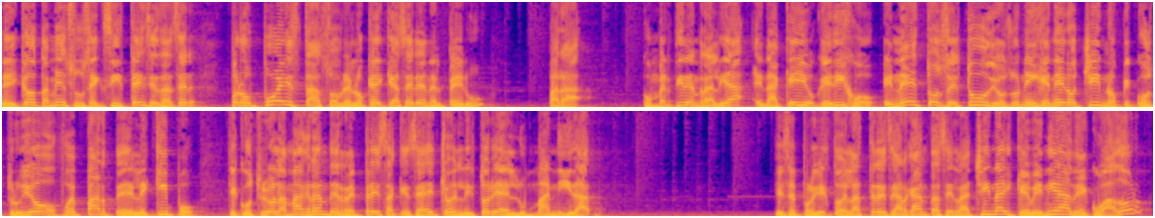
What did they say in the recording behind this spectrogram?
dedicado también sus existencias a hacer propuestas sobre lo que hay que hacer en el Perú para convertir en realidad en aquello que dijo en estos estudios un ingeniero chino que construyó o fue parte del equipo que construyó la más grande represa que se ha hecho en la historia de la humanidad es el proyecto de las tres gargantas en la China y que venía de Ecuador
